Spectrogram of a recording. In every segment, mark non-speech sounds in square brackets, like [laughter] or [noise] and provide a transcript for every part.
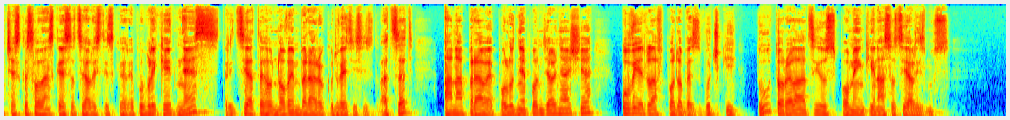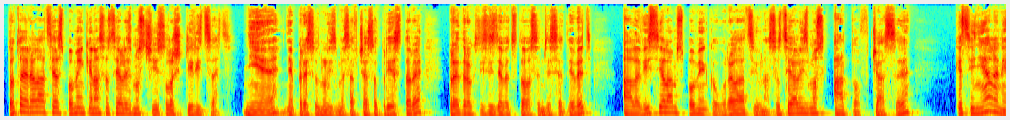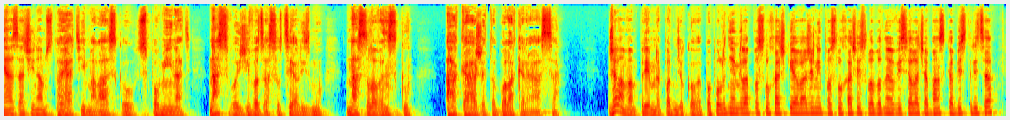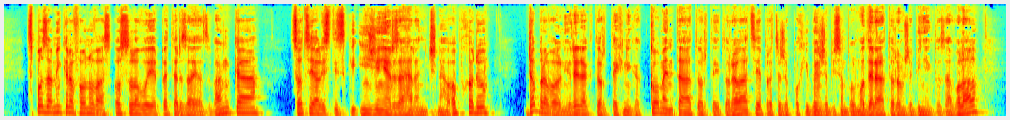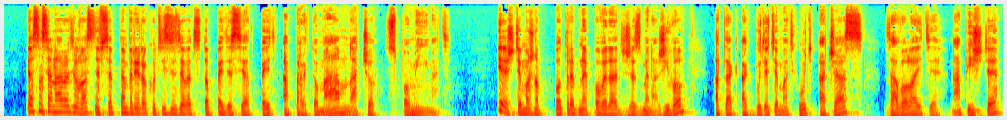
Československej socialistickej republiky dnes, 30. novembra roku 2020 a na práve poludne pondelňajšie uviedla v podobe zvučky túto reláciu spomienky na socializmus. Toto je relácia spomienky na socializmus číslo 40. Nie, nepresunuli sme sa v časopriestore pred rok 1989, ale vysielam spomienkovú reláciu na socializmus a to v čase, keď si nielen ja začínam s dojatím a láskou spomínať na svoj život za socializmu na Slovensku. Aká, že to bola krása. Želám vám príjemné pondelkové popoludne, milé posluchačky a vážení posluchači Slobodného vysielača Banska Bystrica. Spoza mikrofónu vás oslovuje Peter Zajac Vanka, socialistický inžinier zahraničného obchodu, dobrovoľný redaktor, technika, komentátor tejto relácie, pretože pochybujem, že by som bol moderátorom, že by niekto zavolal. Ja som sa narodil vlastne v septembri roku 1955 a preto mám na čo spomínať. Je ešte možno potrebné povedať, že sme naživo a tak, ak budete mať chuť a čas, zavolajte, napíšte.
